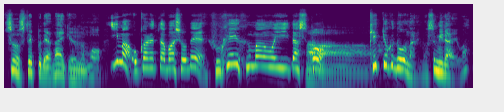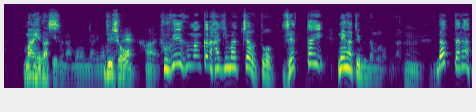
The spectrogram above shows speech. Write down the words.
つのステップではないけれども、今置かれた場所で不平不満を言い出すと、結局どうなります？未来は？マイナスネガティブ。なものになりますよね。でしょ？はい。不平不満から始まっちゃうと、絶対ネガティブなものになる。うんだったら、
